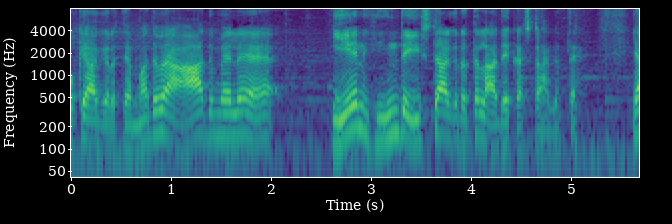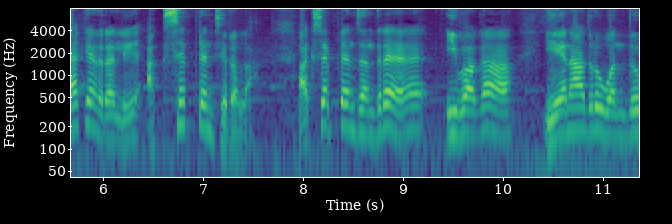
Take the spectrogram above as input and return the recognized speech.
ಓಕೆ ಆಗಿರುತ್ತೆ. ಮದುವೆ ಆದಮೇಲೆ ಏನು ಹಿಂದೆ ಇಷ್ಟ ಆಗಿರುತ್ತಲ್ಲ ಅದೇ ಕಷ್ಟ ಆಗುತ್ತೆ. ಯಾಕೆ ಅಂದರೆ ಅಲ್ಲಿ ಅಕ್ಸೆಪ್ಟೆನ್ಸ್ ಇರಲ್ಲ. ಅಕ್ಸೆಪ್ಟೆನ್ಸ್ ಅಂದರೆ ಇವಾಗ ಏನಾದರೂ ಒಂದು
